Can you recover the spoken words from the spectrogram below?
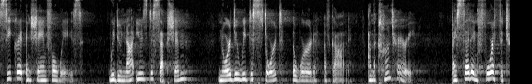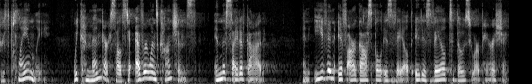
secret and shameful ways. We do not use deception, nor do we distort the word of God. On the contrary, by setting forth the truth plainly, we commend ourselves to everyone's conscience in the sight of God. And even if our gospel is veiled, it is veiled to those who are perishing.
